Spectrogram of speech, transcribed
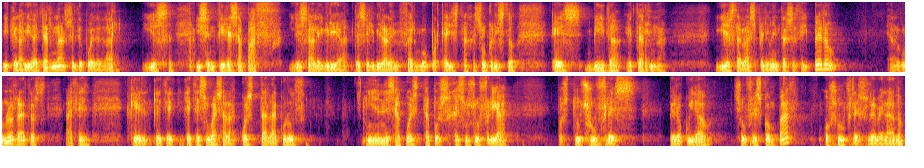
y que la vida eterna se te puede dar y, y sentir esa paz y esa alegría de servir al enfermo, porque ahí está Jesucristo, es vida eterna. Y esta la experimentas así. Pero en algunos ratos hace que, te, que te subas a la cuesta de la cruz y en esa cuesta pues Jesús sufría. Pues tú sufres, pero cuidado, ¿sufres con paz o sufres revelado?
